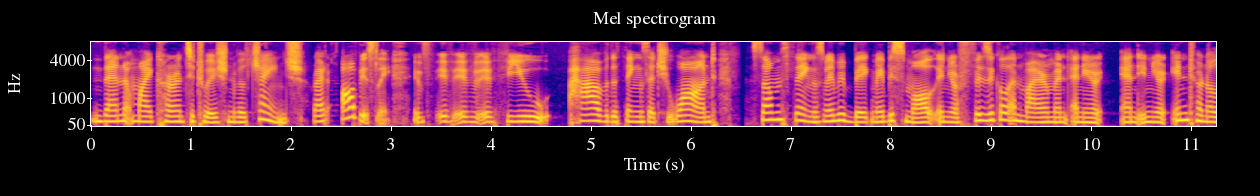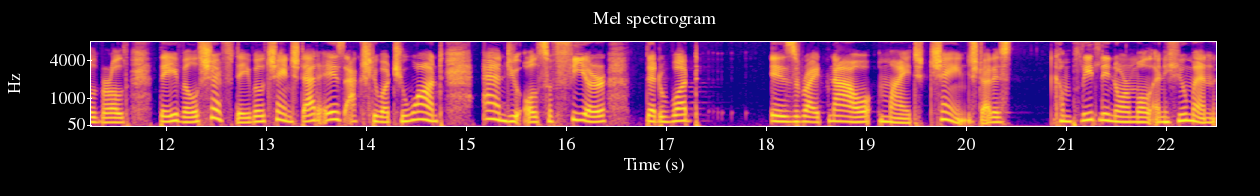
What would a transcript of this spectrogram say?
then my current situation will change, right? Obviously, if if if, if you have the things that you want, some things, maybe big, maybe small, in your physical environment and your and in your internal world, they will shift, they will change. That is actually what you want. And you also fear that what is right now might change. That is completely normal and human.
